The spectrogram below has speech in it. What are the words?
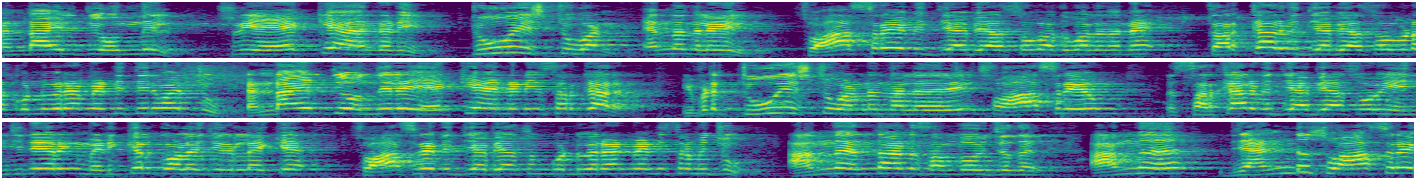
രണ്ടായിരത്തി ഒന്നിൽ Shri A K Antony two is to one എന്ന നിലയിൽ സ്വാശ്രയ വിദ്യാഭ്യാസവും അതുപോലെ തന്നെ സർക്കാർ വിദ്യാഭ്യാസവും ഇവിടെ കൊണ്ടുവരാൻ വേണ്ടി തീരുമാനിച്ചു. രണ്ടായിരത്തി ഒന്നിലെ എ കെ ആന്റണി സർക്കാർ ഇവിടെ ടു ഇസ്റ്റു വൺ എന്ന നിലയിൽ സ്വാശ്രയവും സർക്കാർ വിദ്യാഭ്യാസവും എഞ്ചിനീയറിംഗ് മെഡിക്കൽ കോളേജുകളിലേക്ക് സ്വാശ്രയ വിദ്യാഭ്യാസം കൊണ്ടുവരാൻ വേണ്ടി ശ്രമിച്ചു. അന്ന് എന്താണ് സംഭവിച്ചത്? അന്ന് രണ്ട് സ്വാശ്രയ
